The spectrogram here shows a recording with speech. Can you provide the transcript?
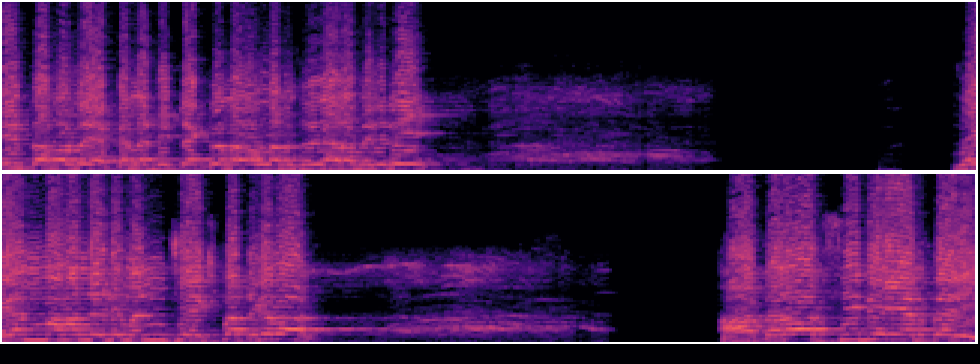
ఏం తమలో ఎక్కడన్నా డిటెక్టివ్ నవలను చదివారా మీరు ఇది? జగన్మోహన్ రెడ్డి మంచి ఎక్స్పర్ట్ కదా. ఆ తర్వాత సిబిఐ అధికారి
